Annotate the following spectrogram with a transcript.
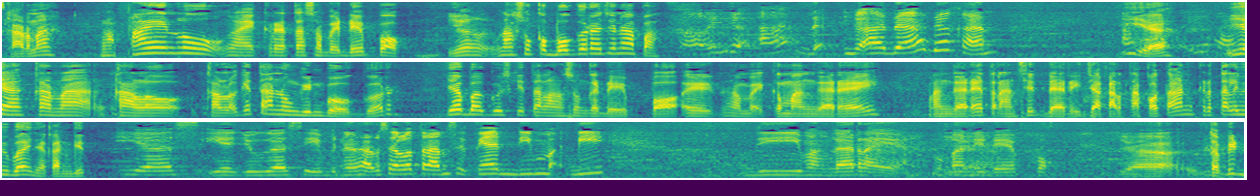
karena ngapain lu naik kereta sampai Depok? Ya langsung ke Bogor aja kenapa? Soalnya nggak ada, nggak ada ada kan? Iya, iya karena kalau kalau kita nungguin Bogor, ya bagus kita langsung ke Depok, eh sampai ke Manggarai. Manggarai transit dari Jakarta Kota kan kereta lebih banyak kan, Git? Iya, s- iya juga sih. Bener harusnya lo transitnya di di di Manggarai ya, bukan Iya. di Depok. Ya, tapi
